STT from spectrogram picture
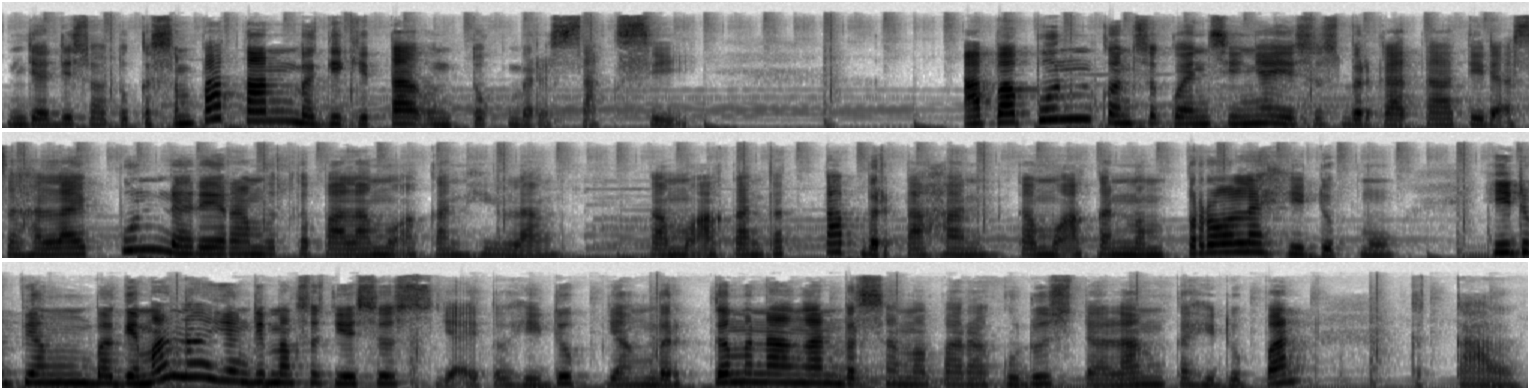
menjadi suatu kesempatan bagi kita untuk bersaksi. Apa pun konsekuensinya, Yesus berkata, "Tidak sehelai pun dari rambut kepalamu akan hilang. Kamu akan tetap bertahan, kamu akan memperoleh hidupmu." Hidup yang bagaimana yang dimaksud Yesus, yaitu hidup yang berkemenangan bersama para kudus dalam kehidupan kekal.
